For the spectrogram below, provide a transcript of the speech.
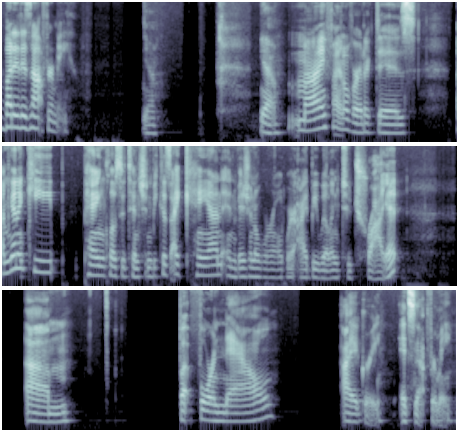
But it is not for me. Yeah. Yeah. My final verdict is I'm going to keep paying close attention because I can envision a world where I'd be willing to try it. Um but for now I agree. It's not for me.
